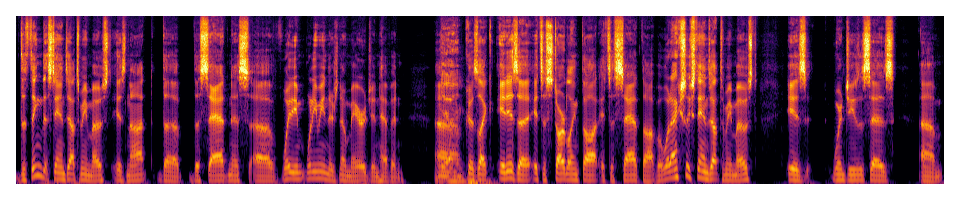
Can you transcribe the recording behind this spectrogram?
the thing that stands out to me most is not the the sadness of what do you what do you mean there's no marriage in heaven Yeah. because like it is a it's a startling thought it's a sad thought but what actually stands out to me most is when jesus says um,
